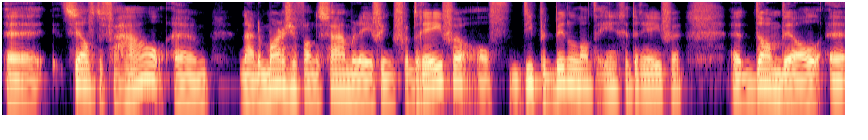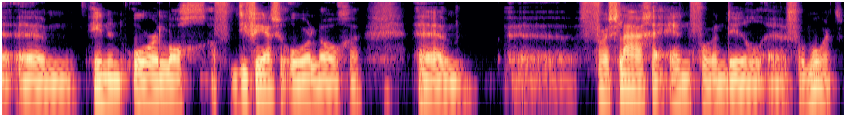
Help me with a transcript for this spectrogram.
Uh, hetzelfde verhaal. Um, naar de marge van de samenleving verdreven of diep het binnenland ingedreven. dan wel um, in een oorlog of diverse oorlogen um, verslagen en voor een deel vermoord.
